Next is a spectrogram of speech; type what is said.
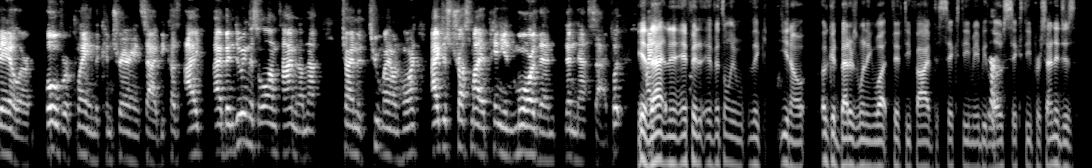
Baylor over playing the contrarian side because I I've been doing this a long time and I'm not trying to toot my own horn. I just trust my opinion more than than that side. But Yeah, I- that and if it if it's only like you know a good bettor's winning what 55 to 60 maybe Sure. low 60 percentages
